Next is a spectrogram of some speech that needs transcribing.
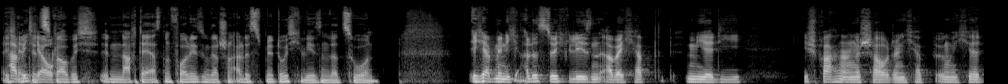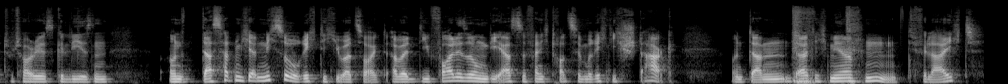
Ich hab hätte ich jetzt, glaube ich, in, nach der ersten Vorlesung da schon alles mir durchgelesen dazu. Und ich habe mir nicht alles durchgelesen, aber ich habe mir die die Sprachen angeschaut und ich habe irgendwelche Tutorials gelesen. Und das hat mich ja nicht so richtig überzeugt. Aber die Vorlesung, die erste, fand ich trotzdem richtig stark. Und dann dachte ich mir, hm, vielleicht,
